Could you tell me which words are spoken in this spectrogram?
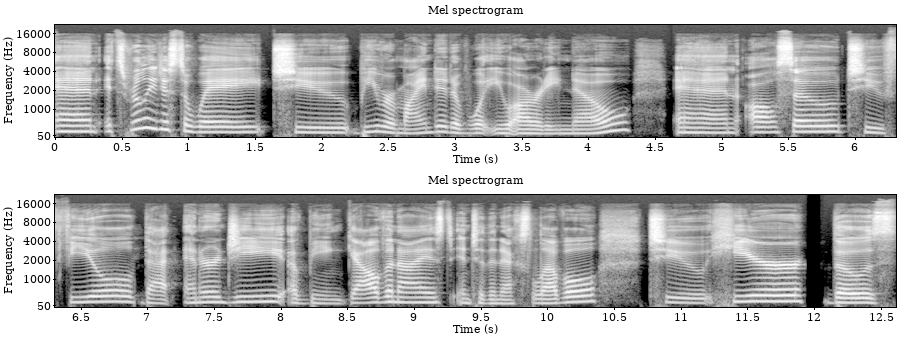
And it's really just a way to be reminded of what you already know and also to feel that energy of being galvanized into the next level, to hear those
